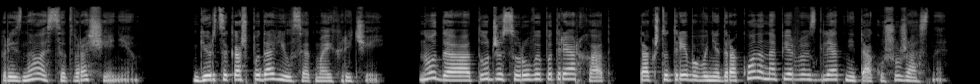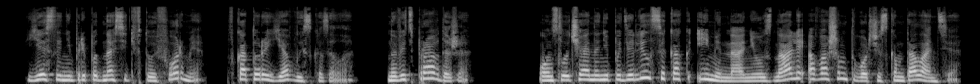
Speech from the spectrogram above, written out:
Призналась с отвращением. Герцог аж подавился от моих речей. Ну да, тут же суровый патриархат, так что требования дракона на первый взгляд не так уж ужасны. Если не преподносить в той форме, в которой я высказала. Но ведь правда же. Он случайно не поделился, как именно они узнали о вашем творческом таланте.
